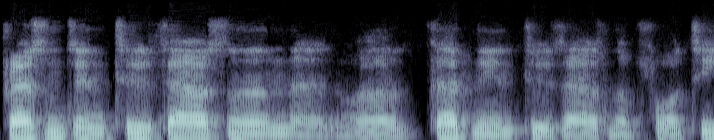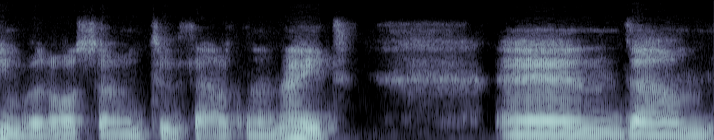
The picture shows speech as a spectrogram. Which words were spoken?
present in 2000, and, well, certainly in 2014, but also in 2008. And um,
